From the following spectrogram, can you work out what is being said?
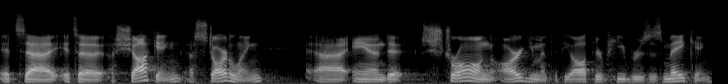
it's, uh, it's a, a, shocking, a startling, uh, and strong argument that the author of Hebrews is making.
